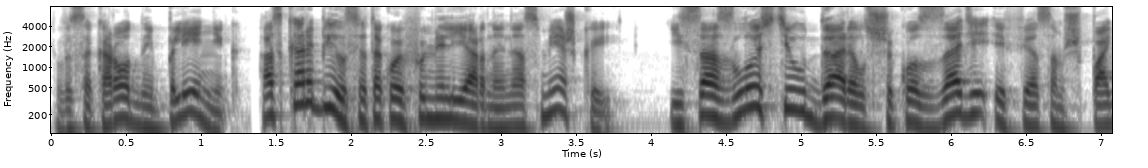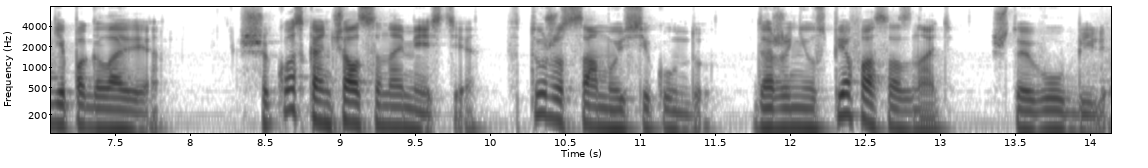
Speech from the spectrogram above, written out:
Высокородный пленник оскорбился такой фамильярной насмешкой и со злости ударил Шико сзади эфесом шпаги по голове. Шико скончался на месте, в ту же самую секунду, даже не успев осознать, что его убили.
